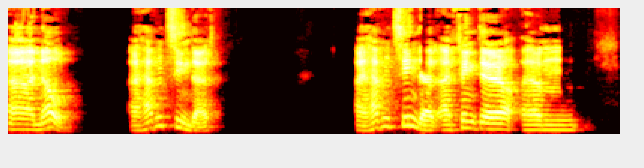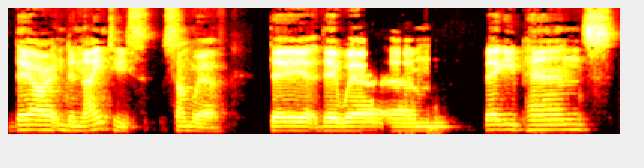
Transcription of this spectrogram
Uh, no, I haven't seen that. I haven't seen that. I think they're um, they are in the nineties somewhere. They they wear um, baggy pants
